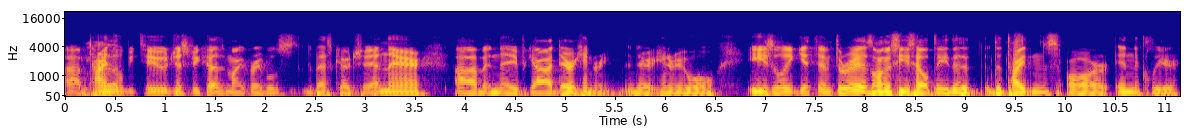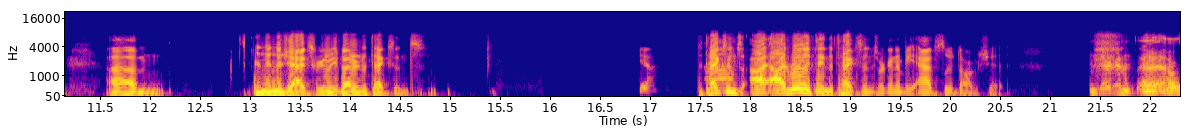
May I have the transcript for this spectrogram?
Um, Titans Yep. will be two just because Mike Vrabel's the best coach in there, um, and they've got Derrick Henry, and Derrick Henry will easily get them through it as long as he's healthy. The the Titans are in the clear, um, and then the Jags are going to be better than the Texans. Yeah. the Texans. I I really think the Texans are going to be absolute dog shit. They're gonna Uh, how,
